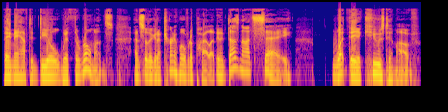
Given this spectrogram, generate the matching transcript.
they may have to deal with the Romans. And so they're going to turn him over to Pilate. And it does not say what they accused him of.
